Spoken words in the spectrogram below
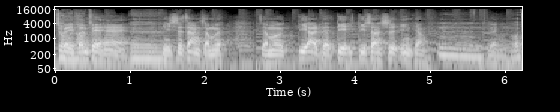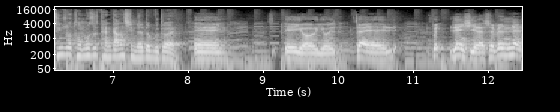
就可以分辨，嗯，你是这样怎么什么第二的第第三是印象，嗯，对。我听说头目是弹钢琴的，对不对？呃，也有有在练练习了，随便练，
